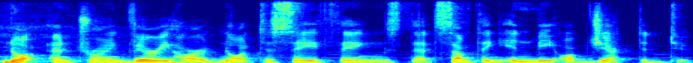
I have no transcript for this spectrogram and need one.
not and trying very hard not to say things that something in me objected to.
